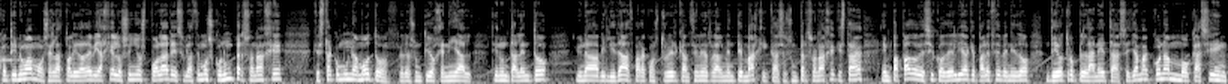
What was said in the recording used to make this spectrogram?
Continuamos en la actualidad de viaje a los sueños polares y lo hacemos con un personaje que está como una moto, pero es un tío genial, tiene un talento y una habilidad para construir canciones realmente mágicas. Es un personaje que está empapado de psicodelia que parece venido de otro planeta. Se llama Conan Mocassin.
